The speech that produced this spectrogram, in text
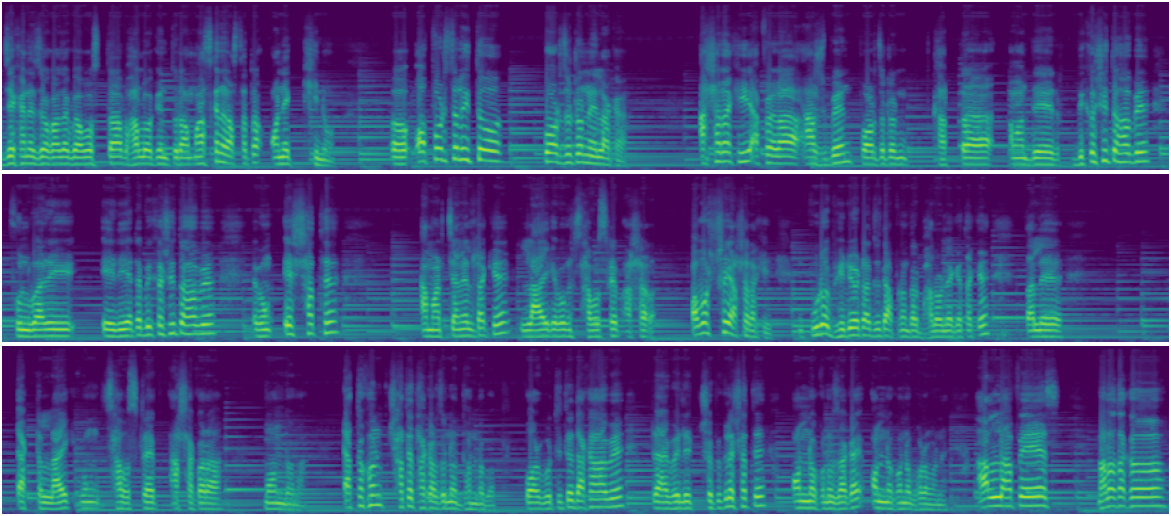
যেখানে যোগাযোগ ব্যবস্থা ভালো, কিন্তু মাঝখানে রাস্তাটা অনেক ক্ষীণ। অপরিচালিত পর্যটন এলাকা। আশা রাখি আপনারা আসবেন, পর্যটন খাতটা আমাদের বিকশিত হবে, ফুলবাড়ি এরিয়াটা বিকশিত হবে, এবং এর সাথে আমার চ্যানেলটাকে লাইক এবং সাবস্ক্রাইব আশা, অবশ্যই আশা রাখি। পুরো ভিডিওটা যদি আপনাদের ভালো লেগে থাকে, তাহলে একটা লাইক এবং সাবস্ক্রাইব আশা করা মন্দ না। এতক্ষণ সাথে থাকার জন্য ধন্যবাদ। পরবর্তীতে দেখা হবে ট্রাভেলের ছবিগুলোর সাথে অন্য কোনো জায়গায়, অন্য কোনো ভ্রমণে। আল্লাহ হাফেজ। ভালো থাকো।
